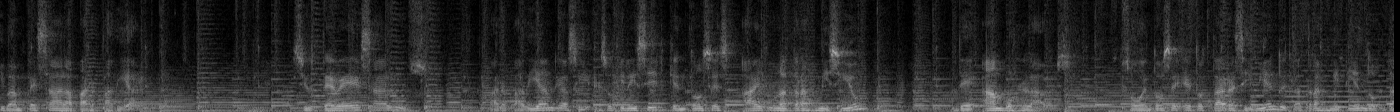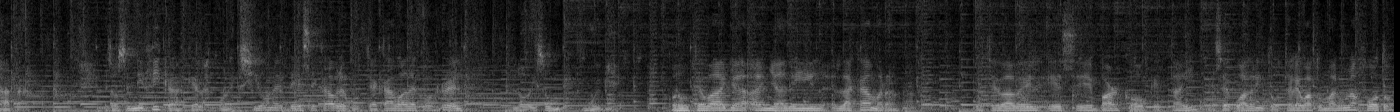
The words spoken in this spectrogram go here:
y va a empezar a parpadear. Si usted ve esa luz parpadeando y así, eso quiere decir que entonces hay una transmisión de ambos lados. entonces esto está recibiendo y está transmitiendo data. Eso significa que las conexiones de ese cable que usted acaba de correr lo hizo muy bien. Cuando usted vaya a añadir la cámara, usted va a ver ese barcode que está ahí, ese cuadrito. Usted le va a tomar una foto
